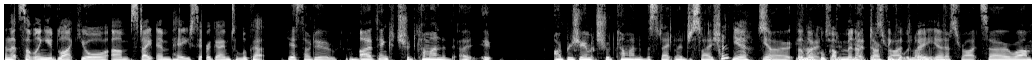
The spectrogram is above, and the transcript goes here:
And that's something you'd like your um, state MP, Sarah Game, to look at. Yes, I do. Mm-hmm. I think it should come under. Uh, it, I presume it should come under the state legislation. Yeah, so yeah. the local know, government do, act. I think right, it would local, be. Yeah, that's right. So um,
